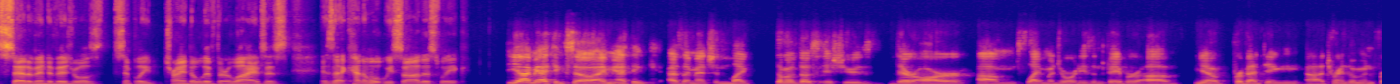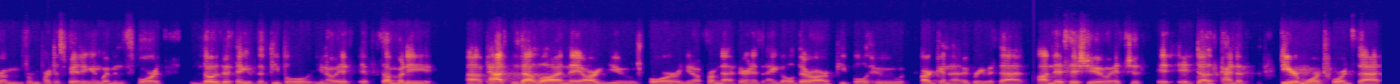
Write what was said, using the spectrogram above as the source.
set of individuals simply trying to live their lives. Is is that kind of what we saw this week? Yeah, I mean, I think so. I mean, I think as I mentioned, like some of those issues, there are um, slight majorities in favor of you know preventing uh, trans women from from participating in women's sports. Those are things that people, you know, if if somebody uh, passes that law and they argue for you know from that fairness angle, there are people who are going to agree with that. On this issue, it's just it it does kind of steer more towards that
